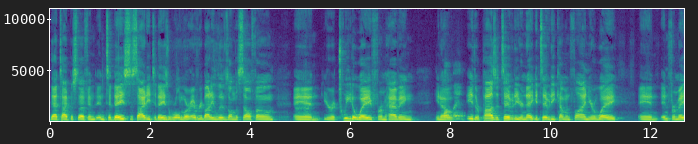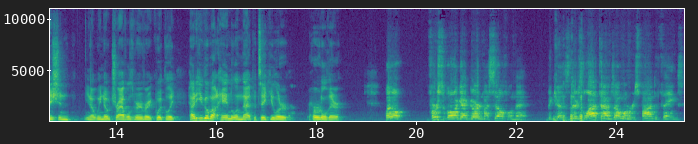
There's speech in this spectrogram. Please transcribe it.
that type of stuff in, in today's society, today's world where everybody lives on the cell phone uh-huh. and you're a tweet away from having, you know, oh, either positivity or negativity coming flying your way and information, you know, we know travels very, very quickly. How do you go about handling that particular hurdle there? Well, first of all, I got to guard myself on that because there's a lot of times I want to respond to things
